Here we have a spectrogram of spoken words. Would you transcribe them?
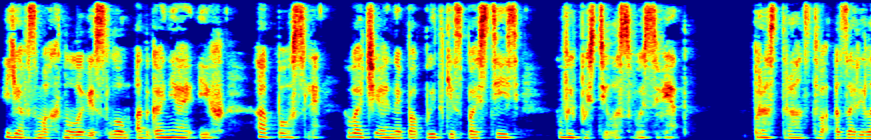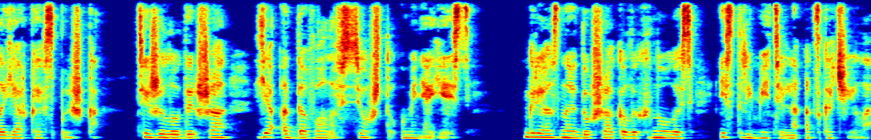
я взмахнула веслом, отгоняя их, а после, в отчаянной попытке спастись, выпустила свой свет. Пространство озарила яркая вспышка. Тяжело дыша, я отдавала все, что у меня есть. Грязная душа колыхнулась и стремительно отскочила.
